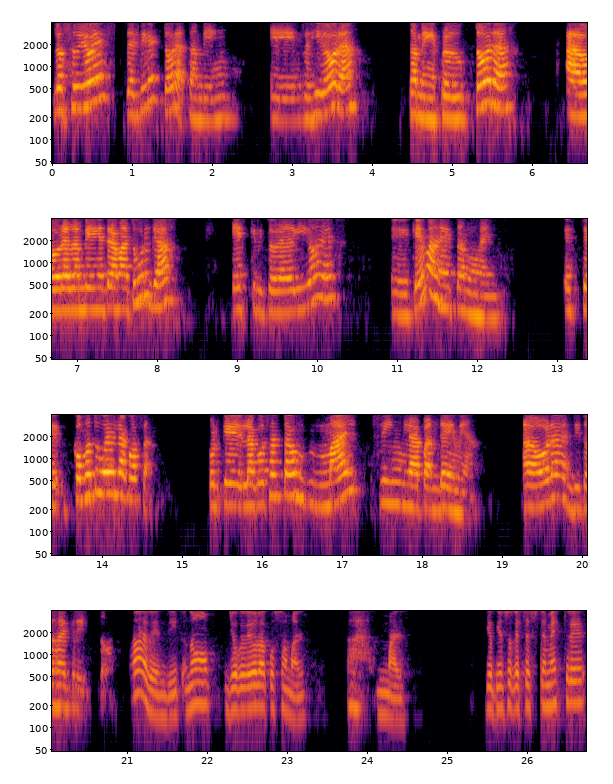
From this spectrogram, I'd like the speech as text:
lo suyo es ser directora también, eh, regidora, también es productora, ahora también es dramaturga, escritora de guiones. Eh, ¿Qué más es esta mujer? Este, ¿Cómo tú ves la cosa? Porque la cosa está mal sin la pandemia. Ahora, bendito sea Cristo. Ay, bendito. No, yo veo la cosa mal, Ah, mal. Yo pienso que este semestre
